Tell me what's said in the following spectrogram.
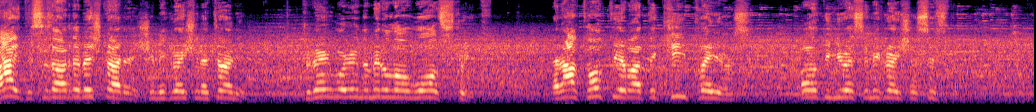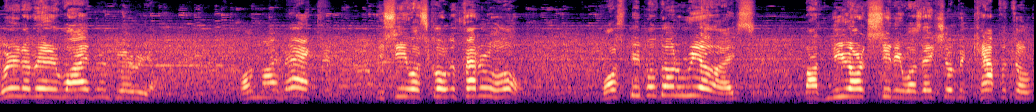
Hi, this is Arda Beşkardeş, immigration attorney. Today we're in the middle of Wall Street and I'll talk to you about the key players of the US immigration system. We're in a very vibrant area. On my back, you see what's called the Federal Hall. Most people don't realize, but New York City was actually the capital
